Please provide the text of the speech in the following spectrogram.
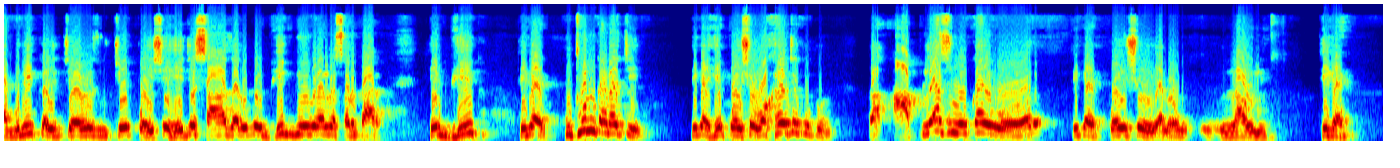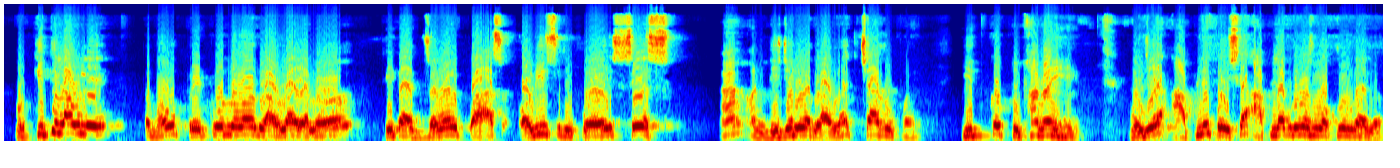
ऍग्रिकल्चरचे पैसे हे जे सहा हजार रुपये भीक देऊन राहिलं सरकार हे भीक ठीक आहे कुठून काढायची? ठीक आहे हे पैसे वखरायचे कुठून? तर आपल्याच लोकांवर ठीक आहे पैसे यानं लावले. ठीक आहे मग किती लावले? तर भाऊ पेट्रोलवर लावला यानं ठीक आहे जवळपास अडीच रुपये सेस हा आणि डिझेलवर लावला चार रुपये. इतकं तुफान आहे हे. म्हणजे आपले पैसे आपल्याकडूनच वखरून राहिलं.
